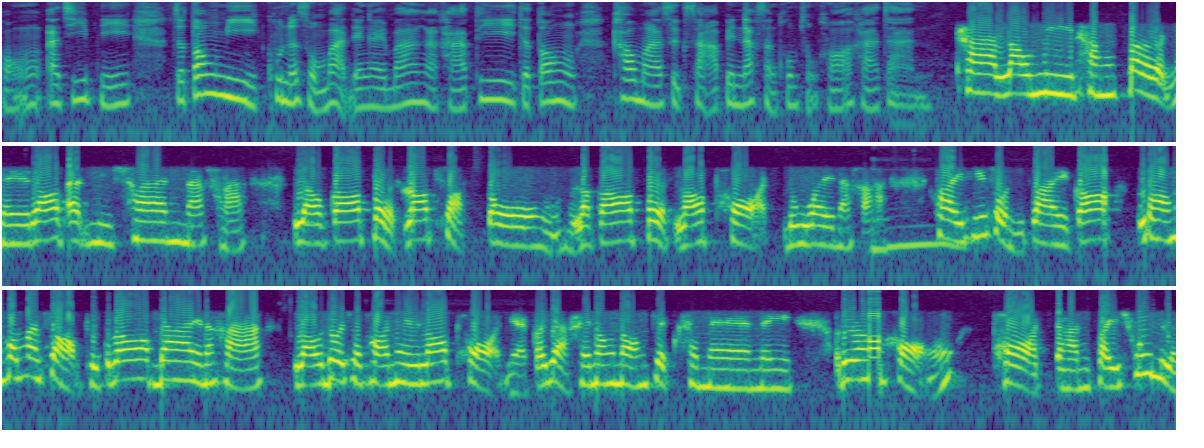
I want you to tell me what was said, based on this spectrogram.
ของอาชีพนี้ จะต้องมีคุณสมบัติยังไงบ้างอะคะที่จะต้องเข้ามาศึกษาเป็นนักสังคมสงเคราะห์อะคะอาจารย์ ค่ะ เรามีทั้งเปิดในรอบ admission นะคะ แล้วก็เปิดรอบสอบตรง แล้วก็เปิดรอบพอร์ตด้วยนะคะ ใครที่สนใจก็ลองเข้ามาสอบทุกรอบได้นะคะแล้วโดยเฉพาะในรอบพอร์ตเนี่ยก็อยากให้น้องๆเก็บคะแนนในเรื่องของ พอร์ตการไปช่วยเหลือ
